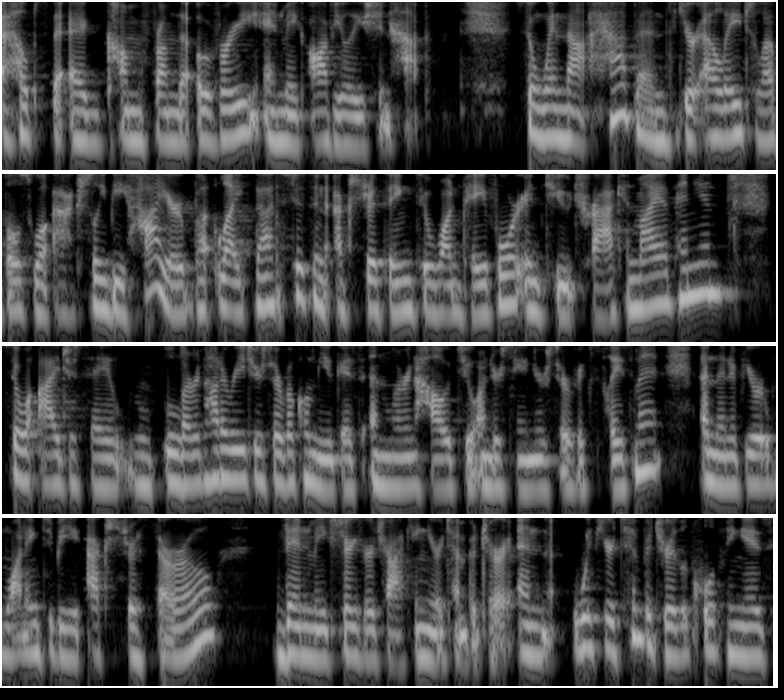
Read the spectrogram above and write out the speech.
helps the egg come from the ovary and make ovulation happen. So when that happens, your LH levels will actually be higher, but like that's just an extra thing to one pay for and to track, in my opinion. So I just say learn how to read your cervical mucus and learn how to understand your cervix placement. And then if you're wanting to be extra thorough, then make sure you're tracking your temperature. And with your temperature, the cool thing is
